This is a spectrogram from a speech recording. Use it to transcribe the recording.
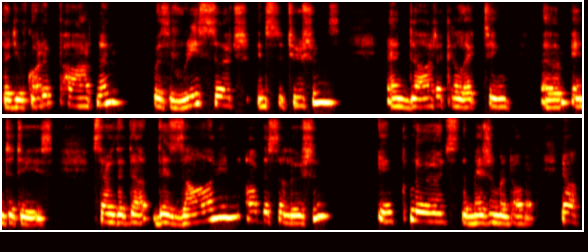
that you've got to partner with research institutions and data collecting um, entities so that the design of the solution includes the measurement of it. Now,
